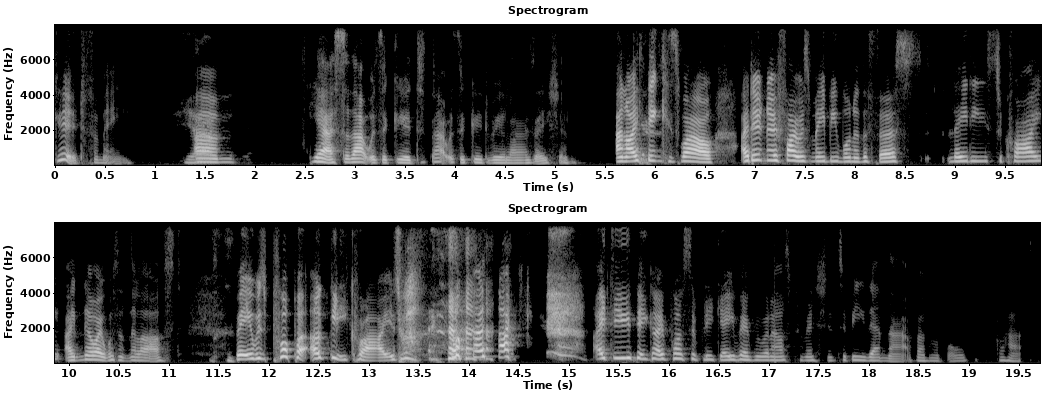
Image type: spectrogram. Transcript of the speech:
good for me yeah. um yeah so that was a good that was a good realization. And i yeah. think as well i don't know if i was maybe one of the first ladies to cry. I know i wasn't the last but it was proper ugly cry as well. I do think i possibly gave everyone else permission to be then that vulnerable perhaps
